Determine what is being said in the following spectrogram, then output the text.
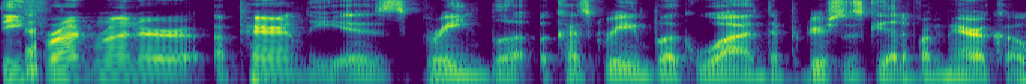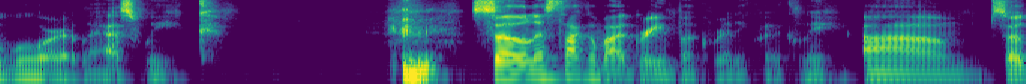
The So- front runner apparently is Green Book because Green Book won the Producers Guild of America award last week. So let's talk about Green Book really quickly. Um, so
